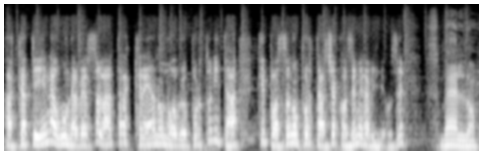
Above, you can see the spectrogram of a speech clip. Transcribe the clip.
a catena una verso l'altra creano nuove opportunità che possano portarci a cose meravigliose. Bello.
